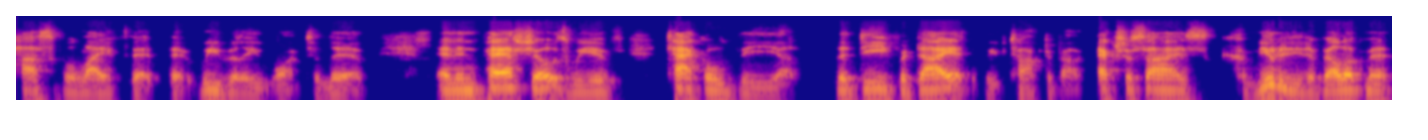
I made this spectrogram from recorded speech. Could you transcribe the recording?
possible life that, that we really want to live. And in past shows, we have tackled the uh, the D for diet. We've talked about exercise, community development,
